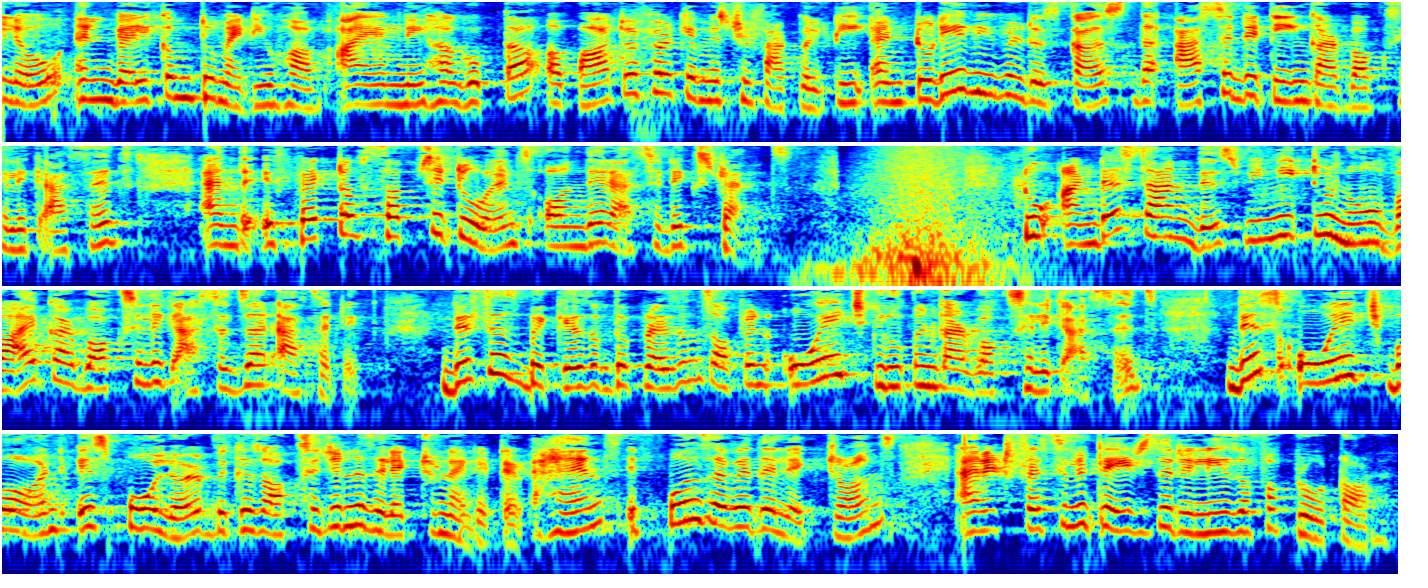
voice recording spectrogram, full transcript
Hello and welcome to MeduHub. I am Neha Gupta, a part of our chemistry faculty, and today we will discuss the acidity in carboxylic acids and the effect of substituents on their acidic strengths. To understand this, we need to know why carboxylic acids are acidic. This is because of the presence of an OH group in carboxylic acids. This OH bond is polar because oxygen is electronegative. Hence, it pulls away the electrons and it facilitates the release of a proton.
